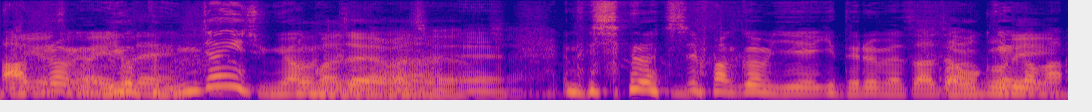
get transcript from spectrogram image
아, 되게 그러면 이거. 굉장히 중요한 맞아요, 거예요. 맞아요, 예. 맞아요. 근데 신원 씨 방금 이 얘기 들으면서 아주 얼굴이- 어깨가 막,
